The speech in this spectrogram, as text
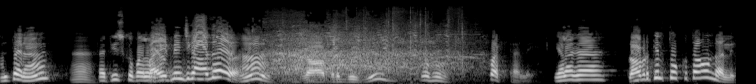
అంతేనా? తీసుకో పగలు. బయట నుంచి కాదు. ఆ, లోపల దిగి ఓహో. కొట్టాలి. ఎలాగా? లోపలికి వెళ్ళి తొక్కుతా ఉండాలి.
